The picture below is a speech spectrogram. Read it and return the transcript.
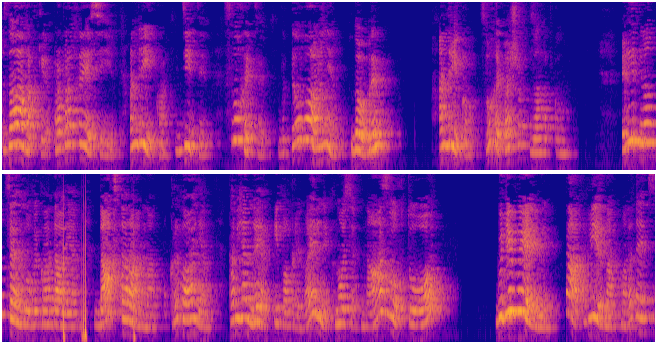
загадки про професії. Андрійко, діти, слухайте, будьте уважні. Добре. Андрійко, слухай першу загадку. Рідну цеглу викладає, дах старанно покриває. Кам'янер і покривельник носять назву хто? Будівельник. Так, вірно, молодець.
